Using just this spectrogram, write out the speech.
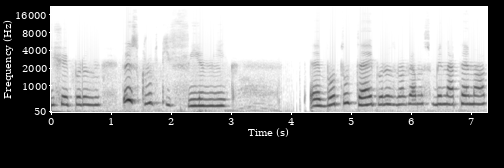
dzisiaj porozmawiać. To jest krótki filmik, e, bo tutaj porozmawiamy sobie na temat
